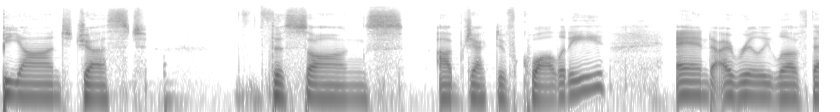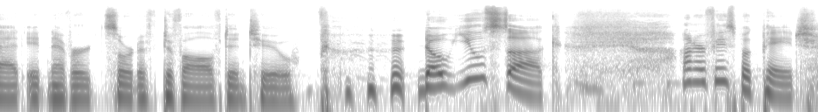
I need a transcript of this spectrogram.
beyond just the song's objective quality. And I really love that it never sort of devolved into, no, you suck on our Facebook page.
